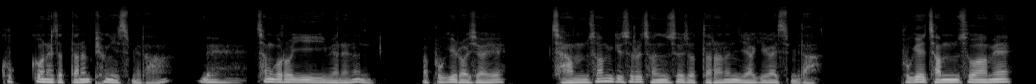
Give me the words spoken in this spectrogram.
굳건해졌다는 평이 있습니다. 네. 참고로 이 이면에는 북이 러시아에 잠수함 기술을 전수해줬다라는 이야기가 있습니다. 북의 잠수함의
